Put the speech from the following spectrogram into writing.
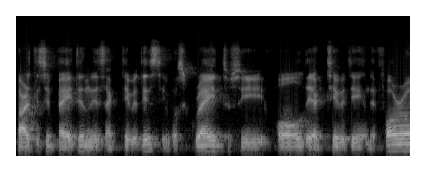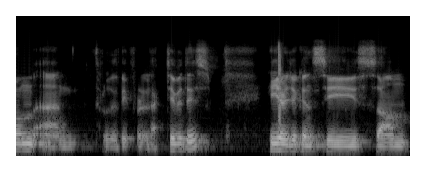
participated in these activities. It was great to see all the activity in the forum and through the different activities. Here you can see some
